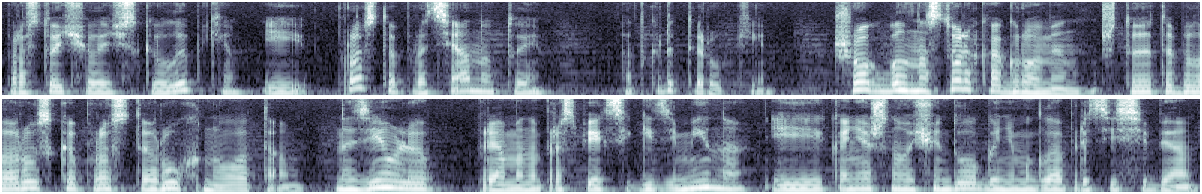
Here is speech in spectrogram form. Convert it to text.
Простой человеческой улыбки и просто протянутой открытой руки. Шок был настолько огромен, что эта белорусская просто рухнула там, на землю, прямо на проспекте Гедемина, и, конечно, очень долго не могла прийти в себя,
